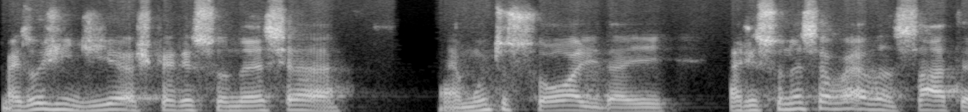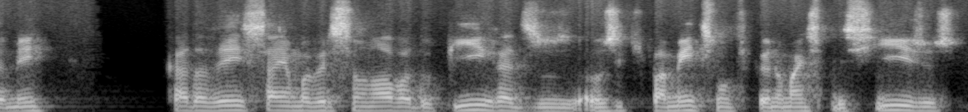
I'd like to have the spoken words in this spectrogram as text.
Mas hoje em dia, acho que a ressonância é muito sólida e a ressonância vai avançar também. Cada vez sai uma versão nova do PIRADS, os, os equipamentos vão ficando mais precisos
